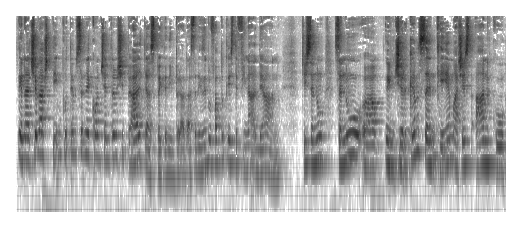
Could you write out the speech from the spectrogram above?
în același timp putem să ne concentrăm și pe alte aspecte din perioada asta. De exemplu, faptul că este final de an. Și să nu, să nu uh, încercăm să încheiem acest an cu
